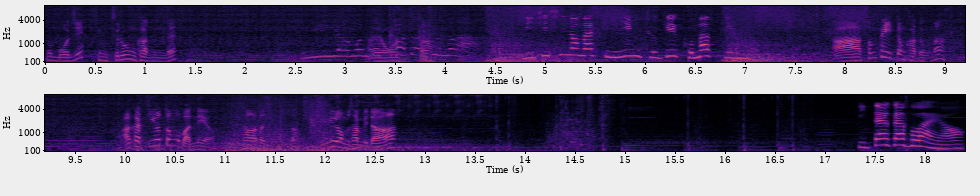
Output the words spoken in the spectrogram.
너 뭐지? 지금 들어온 카드인데? 아 영혼술사? 미시 시노마키님 두 개 고맙기모. 아 손패 있던 카드구나 아까 띄었던 거 맞네요. 이상하다 싶다. 두개 감사합니다. 이따가 보아요.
